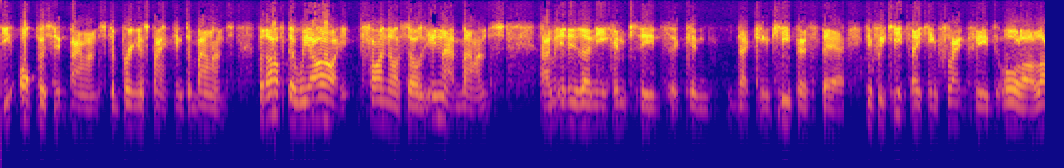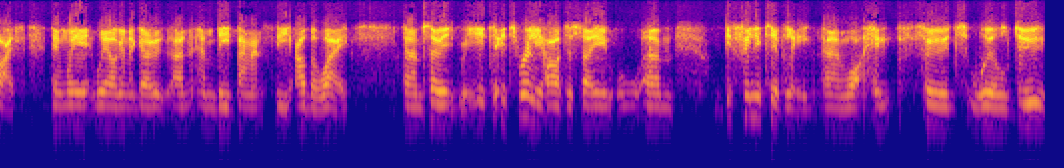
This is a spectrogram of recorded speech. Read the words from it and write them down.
the opposite balance to bring us back into balance. But after we are find ourselves in that balance, um, it is only hemp seeds that can that can keep us there. If we keep taking flax seeds all our life, then we we are going to go and, and be balanced the other way. Um, so it, it, it's really hard to say um, definitively um, what hemp foods will do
